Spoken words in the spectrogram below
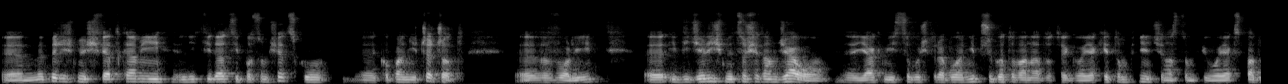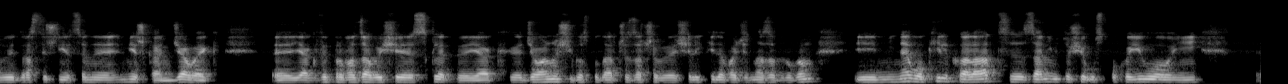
E, my byliśmy świadkami likwidacji po sąsiedzku kopalni Czeczot w Woli i widzieliśmy, co się tam działo, jak miejscowość, która była nieprzygotowana do tego, jakie tąpnięcie nastąpiło, jak spadły drastycznie ceny mieszkań, działek, jak wyprowadzały się sklepy, jak działalności gospodarcze zaczęły się likwidować jedna za drugą i minęło kilka lat, zanim to się uspokoiło i y,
